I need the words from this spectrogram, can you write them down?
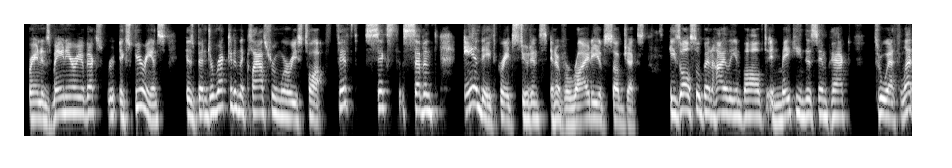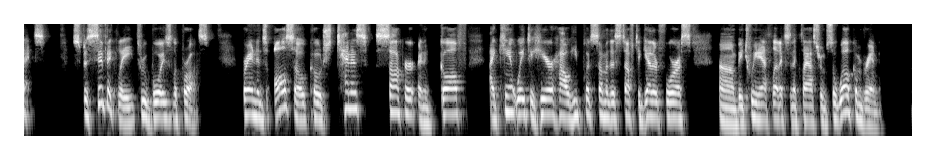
Brandon's main area of ex- experience has been directed in the classroom where he's taught fifth, sixth, seventh, and eighth grade students in a variety of subjects. He's also been highly involved in making this impact through athletics, specifically through boys lacrosse. Brandon's also coached tennis, soccer, and golf. I can't wait to hear how he puts some of this stuff together for us um, between athletics and the classroom. So, welcome, Brandon.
